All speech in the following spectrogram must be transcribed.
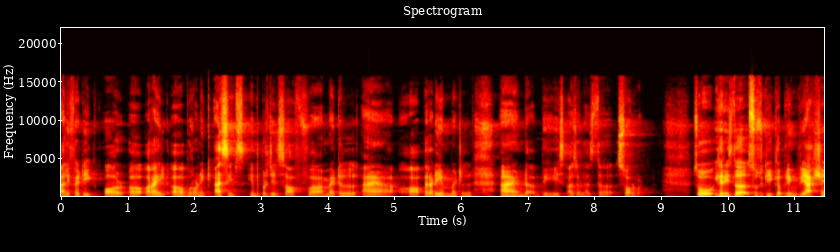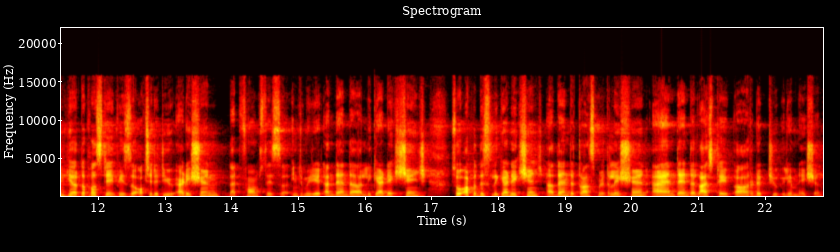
aliphatic or uh, aryl uh, boronic acids in the presence of uh, metal, uh, palladium metal and base as well as the solvent. So here is the Suzuki coupling reaction. Here the first step is the oxidative addition that forms this uh, intermediate and then the ligand exchange. So after this ligand exchange, uh, then the transmetallation and then the last step uh, reductive elimination.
